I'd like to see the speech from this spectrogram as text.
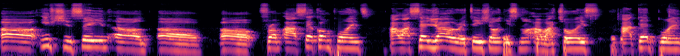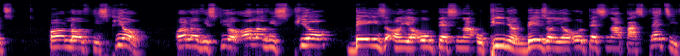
uh, if she's saying uh, uh, uh, from our second point, our sexual orientation is not our choice. Our third point, all love is pure. All love is pure. All love is pure based on your own personal opinion, based on your own personal perspective.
